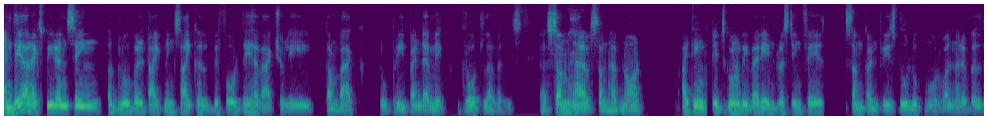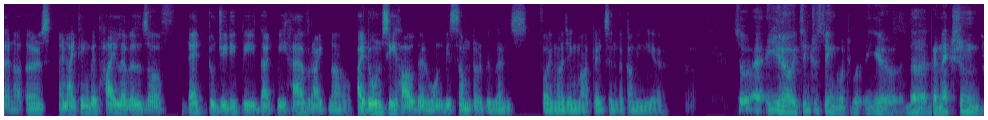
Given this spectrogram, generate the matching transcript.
And they are experiencing a global tightening cycle before they have actually come back to pre pandemic growth levels. Uh, some have, some have not. I think it's going to be very interesting phase. Some countries do look more vulnerable than others. And I think with high levels of debt to GDP that we have right now, I don't see how there won't be some turbulence for emerging markets in the coming year. So uh, you know, it's interesting what you know the connection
